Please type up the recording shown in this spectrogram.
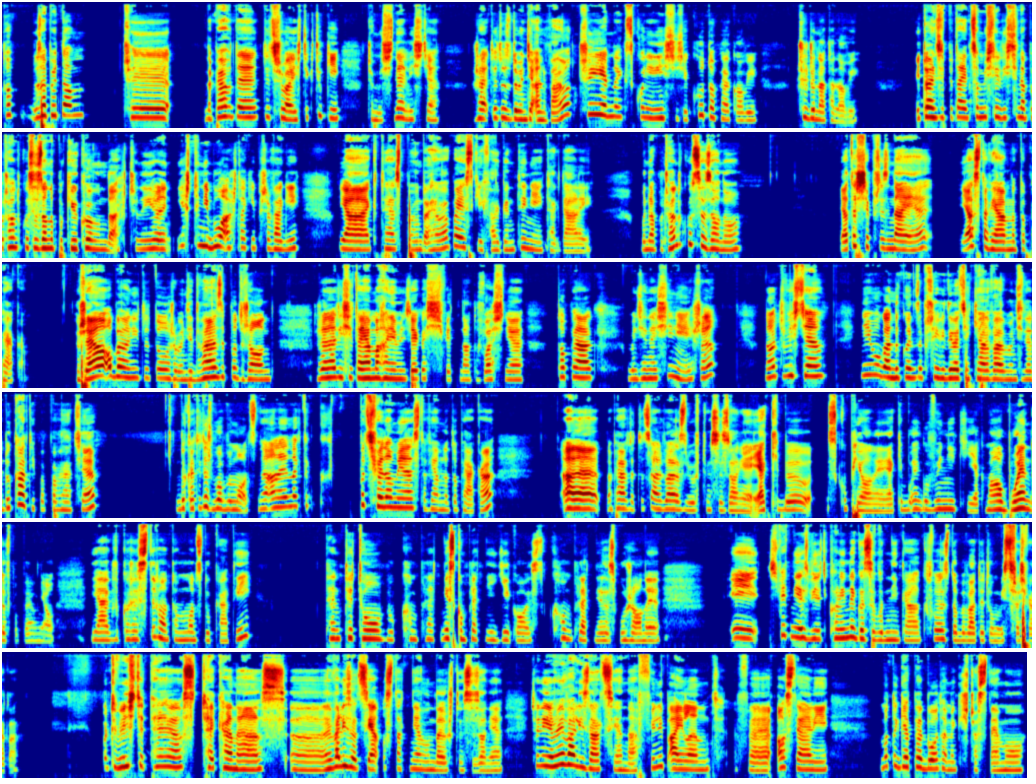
to zapytam, czy naprawdę ty trzymaliście kciuki, czy myśleliście, że tytuł zdobędzie Alvaro, czy jednak skłoniliście się ku Topekowi czy Jonathanowi? I to będzie pytanie, co myśleliście na początku sezonu po kilku rundach, czyli że jeszcze nie było aż takiej przewagi, jak teraz po rundach europejskich, w Argentynie i tak dalej. Bo na początku sezonu, ja też się przyznaję, ja stawiałam na Topiaka. Że obroni tytuł, że będzie dwa razy pod rząd, że nawet jeśli ta Yamaha nie będzie jakaś świetna, to właśnie Topiak będzie najsilniejszy. No oczywiście nie mogłam do końca przewidywać, jaki Alvaro będzie na Ducati po powrocie. Ducati też byłoby mocne, ale jednak tak podświadomie stawiałam na Topiaka. Ale naprawdę to, co Alvaro zrobił w tym sezonie, jaki był skupiony, jakie były jego wyniki, jak mało błędów popełniał, jak wykorzystywał tą moc Ducati, ten tytuł był kompletnie, jest kompletnie jego, jest kompletnie zasłużony. I świetnie jest widzieć kolejnego zawodnika, który zdobywa tytuł Mistrza Świata. Oczywiście teraz czeka nas e, rywalizacja, ostatnia runda już w tym sezonie, czyli rywalizacja na Phillip Island w Australii. MotoGP było tam jakiś czas temu.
